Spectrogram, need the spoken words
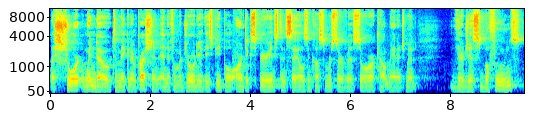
a short window to make an impression. And if a majority of these people aren't experienced in sales and customer service or account management, they're just buffoons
